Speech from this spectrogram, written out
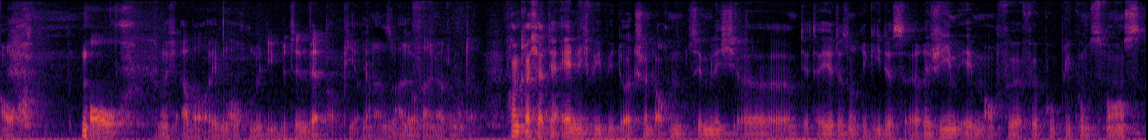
Auch. Auch. Nicht? Aber eben auch mit, mit den Wertpapieren. Ja, also alle fallen darunter. Frankreich hat ja ähnlich wie, wie Deutschland auch ein ziemlich äh, detailliertes und rigides äh, Regime eben auch für, für Publikumsfonds.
